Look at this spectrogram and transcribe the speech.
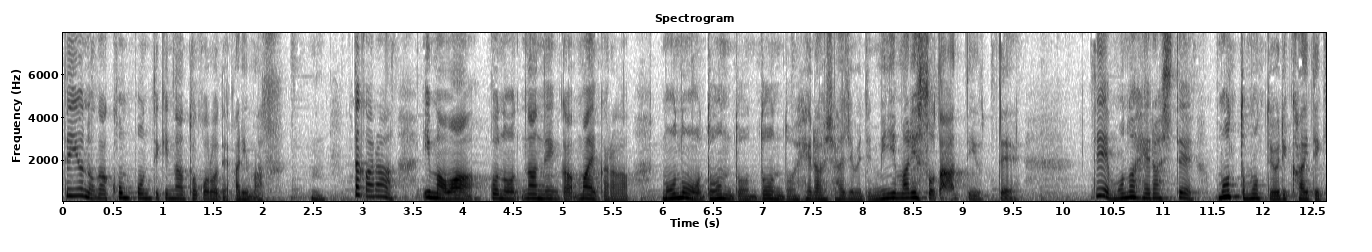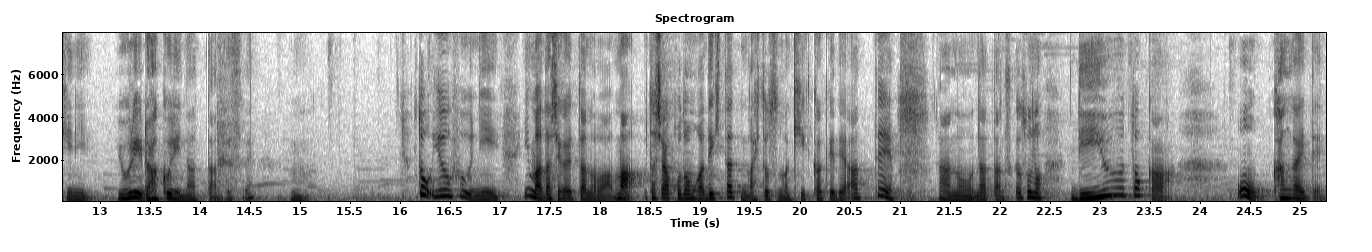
っていうのが根本的なところであります。うん、だから今はこの何年か前から物をどんどんどんどん減らし始めてミニマリストだって言ってで物減らしてもっともっとより快適により楽になったんですね。うんというふうに今私が言ったのは、まあ、私は子供ができたっていうのは一つのきっかけであってあのなったんですけどその理由とかを考えて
